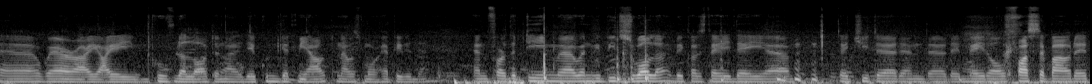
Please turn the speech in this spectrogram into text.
uh, where I, I improved a lot and I, they couldn't get me out, and I was more happy with that. And for the team, uh, when we beat Zwolle, because they they uh, they cheated and uh, they made all fuss about it,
